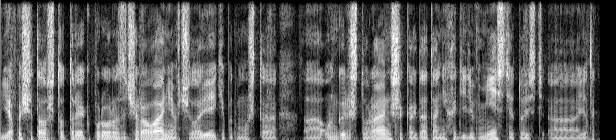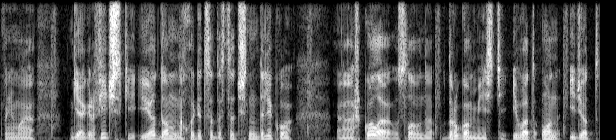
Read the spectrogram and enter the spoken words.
Я посчитал, что трек про разочарование в человеке, потому что э, он говорит, что раньше, когда-то они ходили вместе, то есть, э, я так понимаю, географически ее дом находится достаточно далеко. А, школа, условно, в другом месте. И вот он идет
